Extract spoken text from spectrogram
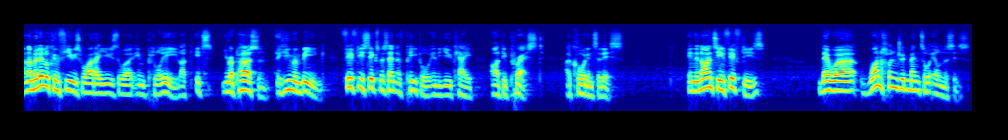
And I'm a little confused why they use the word employee. Like it's you're a person, a human being. 56% of people in the UK are depressed, according to this. in the 1950s, there were 100 mental illnesses.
